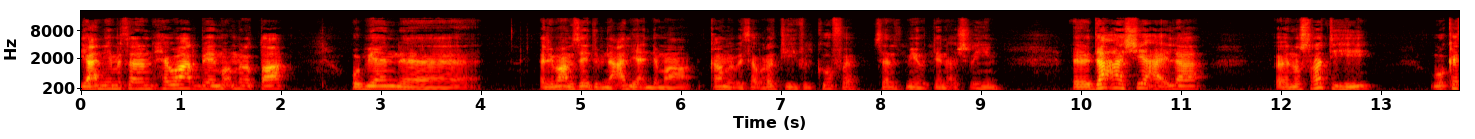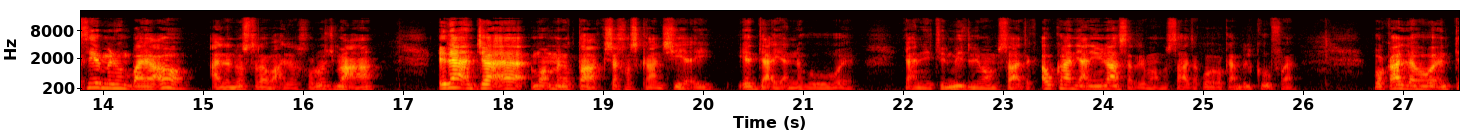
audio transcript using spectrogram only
يعني مثلا حوار بين مؤمن الطاق وبين آه، الإمام زيد بن علي عندما قام بثورته في الكوفة سنة 122 آه، دعا الشيعة إلى آه، نصرته وكثير منهم بايعوه على النصرة وعلى الخروج معه إلى أن جاء مؤمن الطاق شخص كان شيعي يدعي أنه هو يعني تلميذ الإمام الصادق أو كان يعني يناصر الإمام الصادق وهو كان بالكوفة وقال له أنت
